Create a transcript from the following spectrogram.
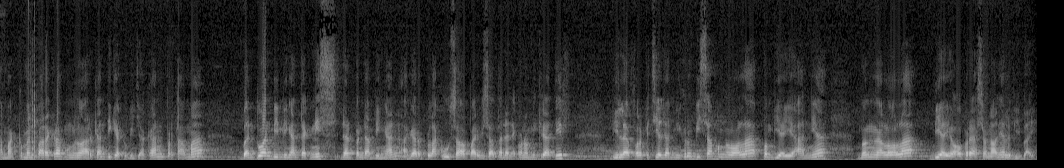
Kemenparekraf mengeluarkan tiga kebijakan. Pertama, bantuan bimbingan teknis dan pendampingan agar pelaku usaha pariwisata dan ekonomi kreatif di level kecil dan mikro bisa mengelola pembiayaannya, mengelola biaya operasionalnya lebih baik.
